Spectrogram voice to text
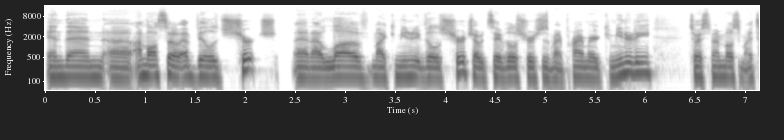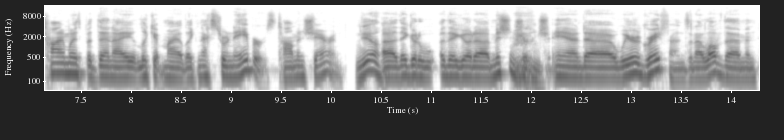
and then uh, I'm also at Village Church, and I love my community, Village Church. I would say Village Church is my primary community, so I spend most of my time with. But then I look at my like next door neighbors, Tom and Sharon. Yeah. Uh, they go to they go to Mission Church, and uh, we are great friends, and I love them, and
